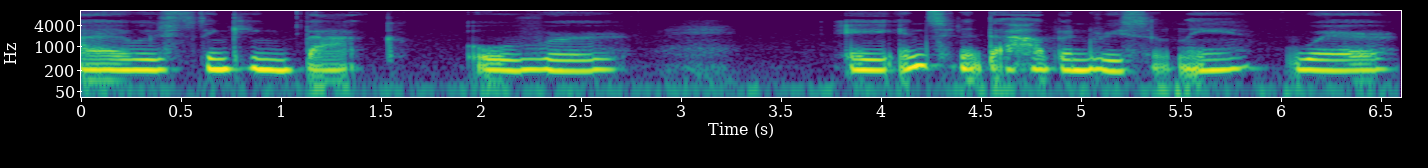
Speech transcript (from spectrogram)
I was thinking back over a incident that happened recently where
